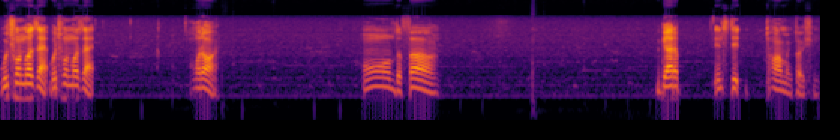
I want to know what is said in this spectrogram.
Which one was that? Which one was that? Hold on. Hold the phone. We got a instant harming potion.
